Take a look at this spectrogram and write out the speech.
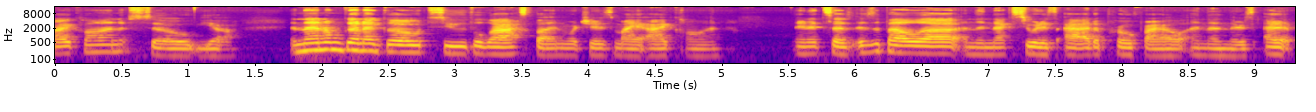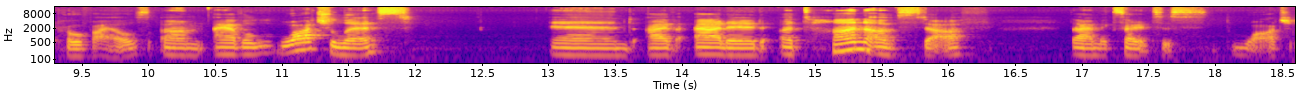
icon. So yeah. And then I'm gonna go to the last button, which is my icon. And it says Isabella, and then next to it is add a profile, and then there's edit profiles. Um, I have a watch list, and I've added a ton of stuff that I'm excited to watch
